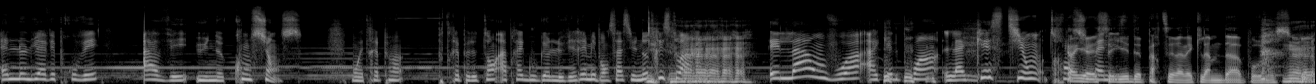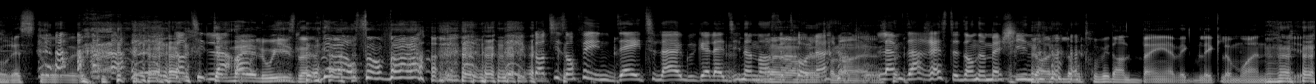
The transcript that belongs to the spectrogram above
elle le lui avait prouvé, avait une conscience. Bon, et très peu, très peu de temps après, Google le verrait, mais bon, ça, c'est une autre histoire. et là, on voit à quel point la question Quand il a transhumaniste, essayé de partir avec Lambda pour une souper au resto. euh, quand, il l'a Tellement Héloïse, là. Viens, on s'en va! quand ils ont fait une date, là, Google a dit non, non, Non, c'est non, trop non, là. non, non. Lambda reste dans nos machines. dans- Ils l'ont trouvé dans le bain avec Blake Lemoine. puis, euh,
